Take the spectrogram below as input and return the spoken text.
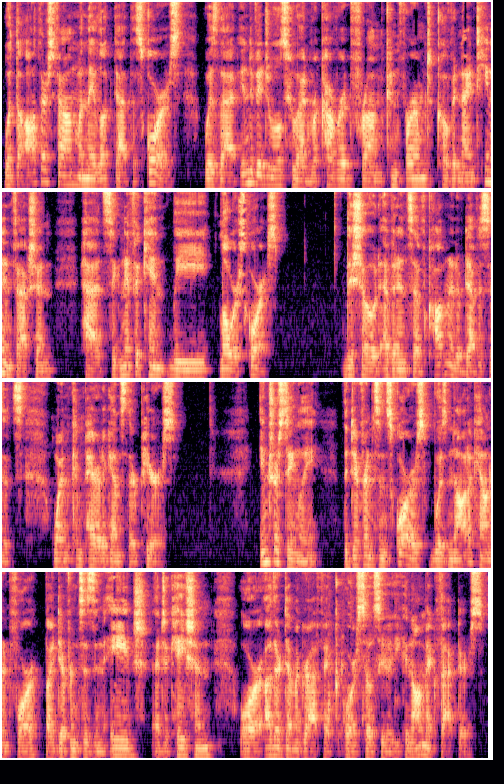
What the authors found when they looked at the scores was that individuals who had recovered from confirmed COVID 19 infection had significantly lower scores. This showed evidence of cognitive deficits when compared against their peers. Interestingly, the difference in scores was not accounted for by differences in age, education, or other demographic or socioeconomic factors.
